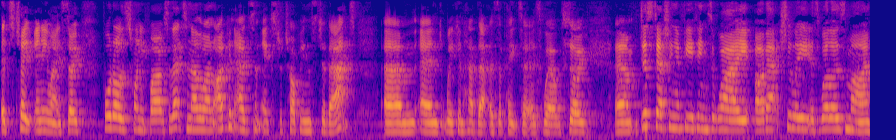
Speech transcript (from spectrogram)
it's cheap anyway. So $4.25. So that's another one. I can add some extra toppings to that, um, and we can have that as a pizza as well. So um, just stashing a few things away. I've actually, as well as my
